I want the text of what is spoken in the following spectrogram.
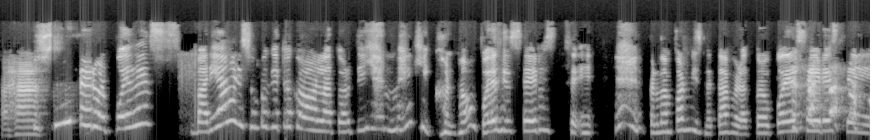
Ajá. Sí, pero puedes variar, es un poquito como la tortilla en México, ¿no? Puede ser, este, perdón por mis metáforas, pero puede ser, este,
